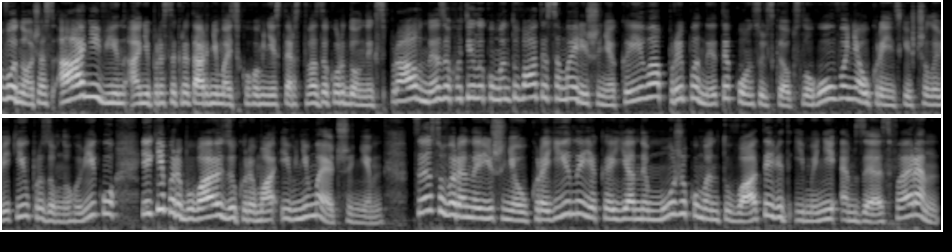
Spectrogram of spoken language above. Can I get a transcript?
Водночас ані він, ані прес-секретар німецького міністерства закордонних справ не захотіли коментувати саме рішення Києва припинити консульське обслуговування українських чоловіків призовного віку, які перебувають, зокрема, і в Німеччині. Це суверенне рішення України, яке я не можу коментувати від імені МЗС ФРН,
